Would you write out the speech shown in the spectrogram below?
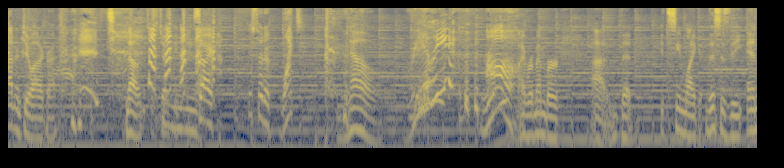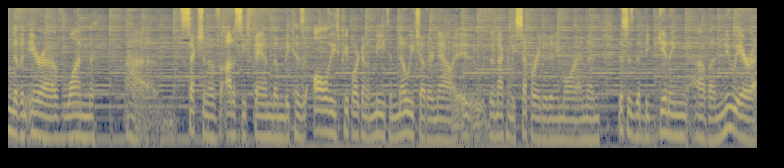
I don't do autographs. no, just joking. Sorry. Just sort of, what? No. Really? Oh. I remember uh, that it seemed like this is the end of an era of one uh, section of Odyssey fandom because all these people are going to meet and know each other now. It, they're not going to be separated anymore. And then this is the beginning of a new era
